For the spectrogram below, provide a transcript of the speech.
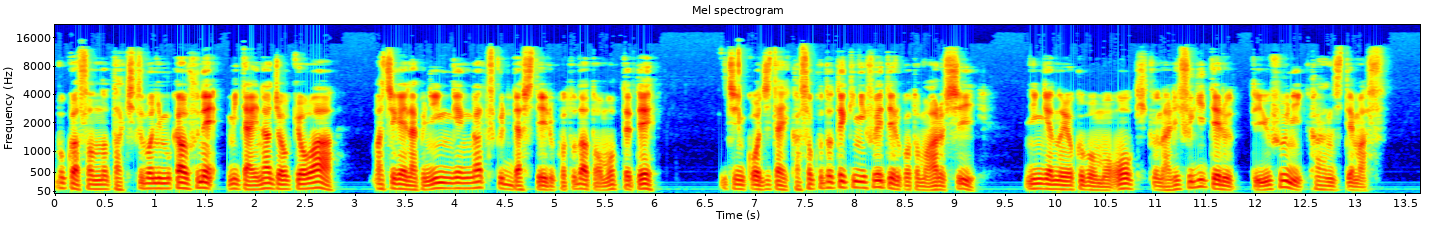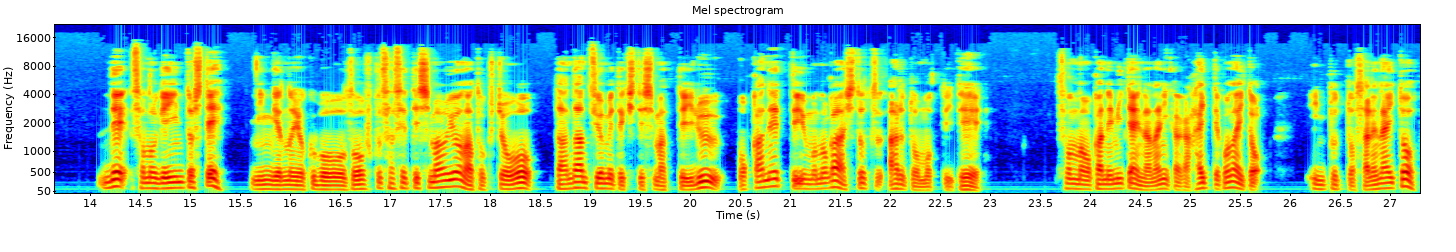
僕はそんな滝壺に向かう船みたいな状況は、間違いなく人間が作り出していることだと思ってて、人口自体加速度的に増えていることもあるし、人間の欲望も大きくなりすぎてるっていう風に感じてます。で、その原因として人間の欲望を増幅させてしまうような特徴をだんだん強めてきてしまっているお金っていうものが一つあると思っていて、そんなお金みたいな何かが入ってこないと、インプットされないと、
